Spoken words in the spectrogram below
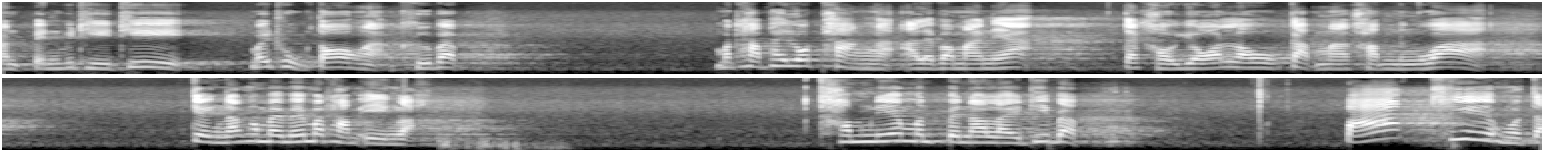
มันเป็นวิธีที่ไม่ถูกต้องอะ คือแบบมันทำให้รถพังอะ อะไรประมาณเนี้ย แต่เขาย้อนเรากลับมาคำหนึ่งว่า เก่งนักทำไมไม่มาทำเองล่ะคำนี้มันเป็นอะไรที่แบบ ที่หัวใจ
